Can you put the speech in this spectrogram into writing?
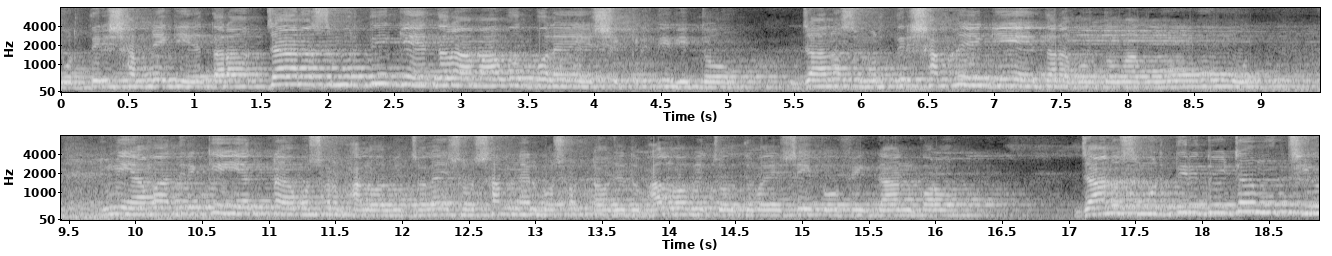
মূর্তির সামনে গিয়ে তারা জানুস মূর্তিকে তারা মাবুদ বলে স্বীকৃতি দিত। জানুস মূর্তির সামনে গিয়ে তারা বলতো, মাবুদ তুমি আমাদেরকে একটা বছর ভালোভাবে চলাইছো সামনের বছরটাও যেহেতু ভালোভাবে চলতে পারে, সেই তৌফিক দান করো। জানুস মূর্তির দুইটা মুখ ছিল,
